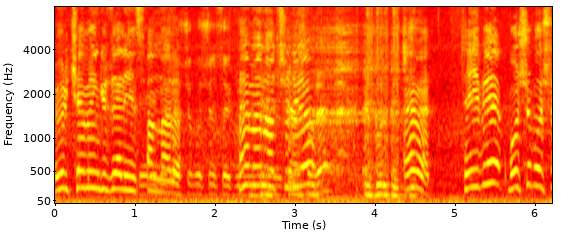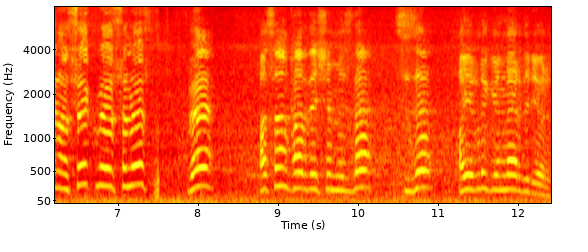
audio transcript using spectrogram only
Ülkemin güzel insanları. Boşu boşuna sökmüyoruz. Hemen açılıyor. Evet. Teybi boşu boşuna sökmüyorsunuz ve Hasan kardeşimizle size hayırlı günler diliyoruz.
